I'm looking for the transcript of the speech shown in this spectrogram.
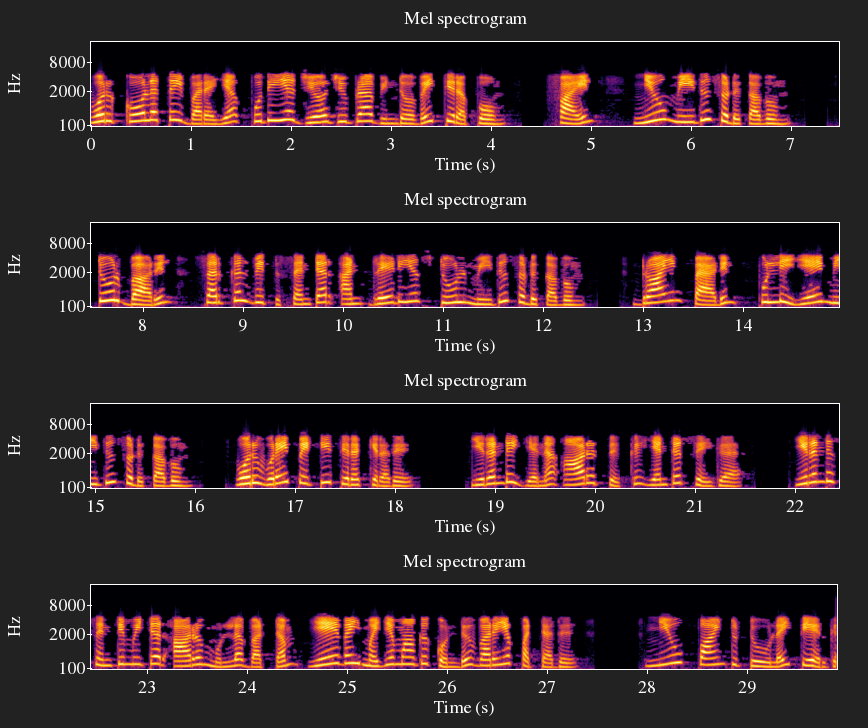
ஒரு கோளத்தை வரைய புதிய ஜியோஜெப்ரா விண்டோ வை திறப்போம். பைல் நியூ மீது சொடுக்கவும். டூல்பார் இல் circle with center and radius tool மீது சொடுக்கவும். டிராவிங் பாட் இல் புள்ளி ஆ மீது சொடுக்கவும். ஒரு உரைப்பெட்டி திறக்கிறது. 2 என ஆரத்துக்கு enter செய்க. 2 சென்டிமீட்டர் ஆரமுள்ள வட்டம் ஆ ஐ மையமாக கொண்டு வரையப்பட்டது. நியூ பாயிண்ட் டூல் ஐ தேர்க.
